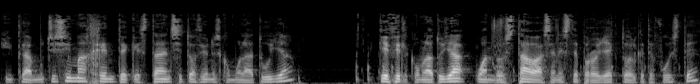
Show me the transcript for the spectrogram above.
Y claro, muchísima gente que está en situaciones como la tuya, quiero decir, como la tuya cuando estabas en este proyecto del que te fuiste,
